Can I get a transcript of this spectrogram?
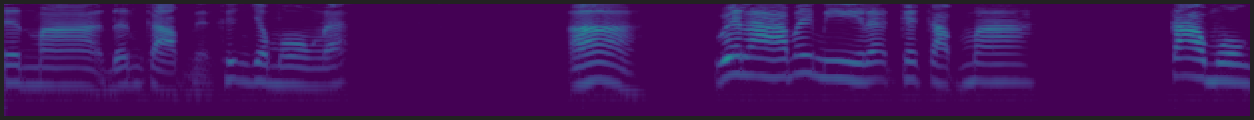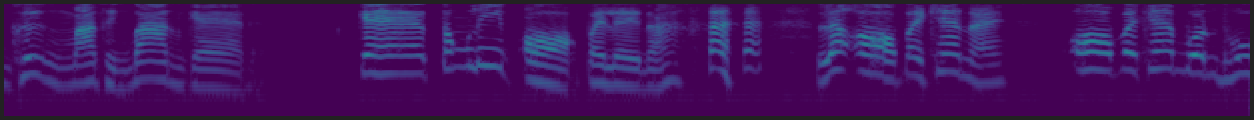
เดินมา เดินกลับเนี่ยครึ่งชั่วโมงแล้วอ่า เวลาไม่มีแล้วแกกลับมาเก้าโมงครึ่งมาถึงบ้านแก แกต้องรีบออกไปเลยนะ แล้วออกไปแค่ไหน ออกไปแค่บนภู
